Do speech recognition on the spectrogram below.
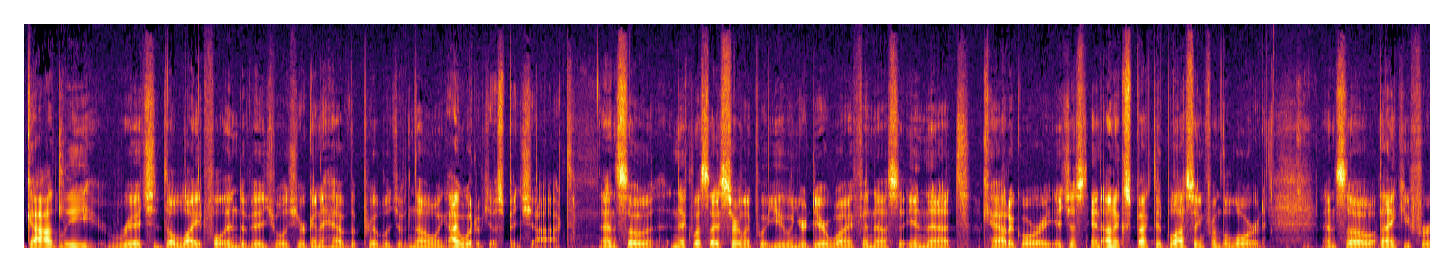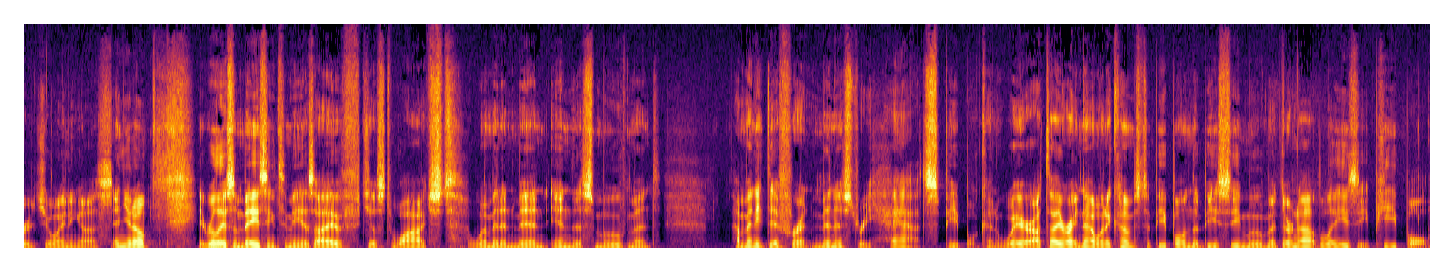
godly, rich, delightful individuals you're going to have the privilege of knowing, I would have just been shocked. And so, Nicholas, I certainly put you and your dear wife, Vanessa, in that category. It's just an unexpected blessing from the Lord. And so, thank you for joining us. And you know, it really is amazing to me as I've just watched women and men in this movement how many different ministry hats people can wear. I'll tell you right now, when it comes to people in the BC movement, they're not lazy people.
